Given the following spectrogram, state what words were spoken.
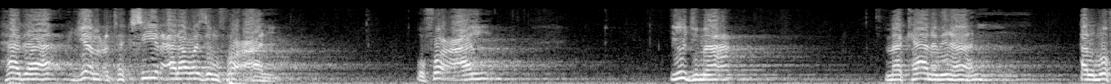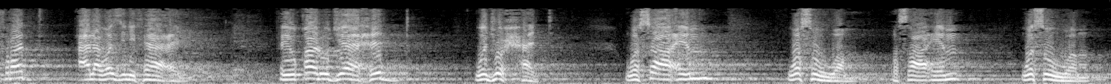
هذا جمع تكسير على وزن فعل. وفعل يجمع ما كان من المفرد على وزن فاعل فيقال جاحد وجحد وصائم وصوم وصائم وصوم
